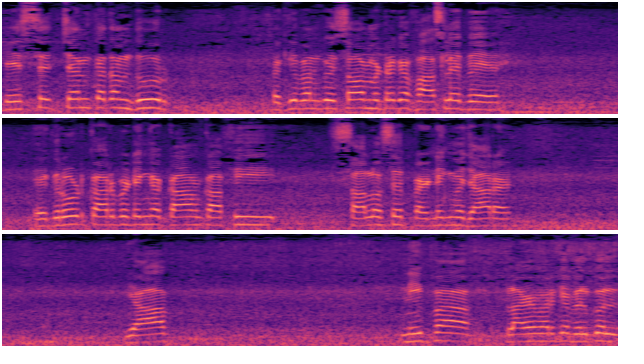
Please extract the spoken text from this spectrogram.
कि इससे चंद कदम दूर, तकरीबन कोई सौ मीटर के फासले पे, एक रोड कारपेटिंग का काम काफ़ी सालों से पेंडिंग में जा रहा है। या आप नीपा फ्लाईओवर के बिल्कुल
